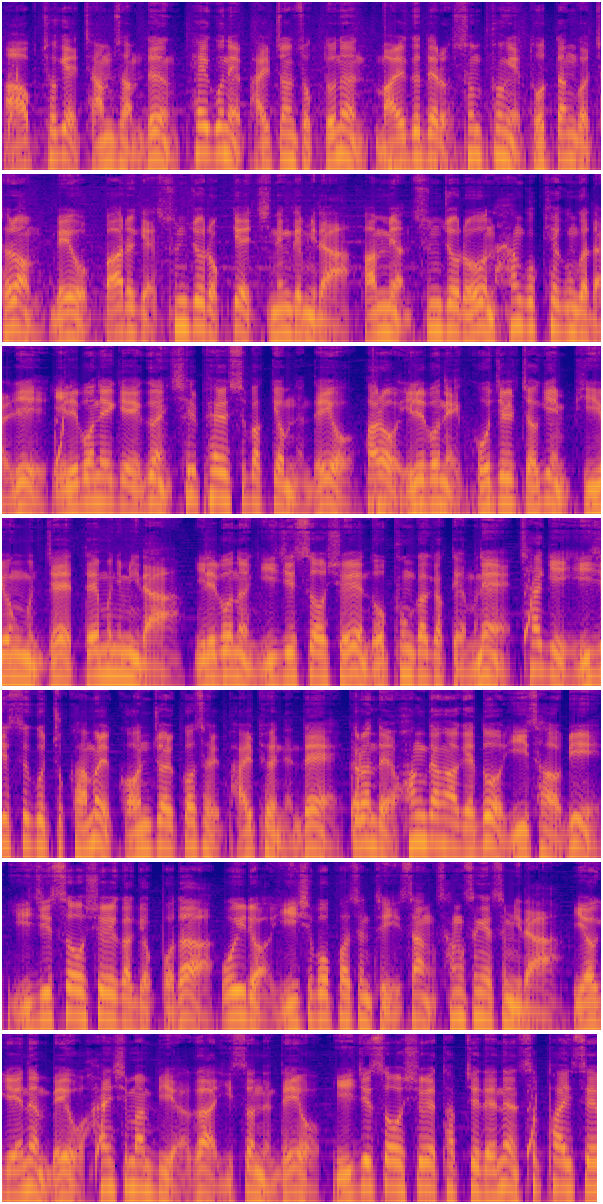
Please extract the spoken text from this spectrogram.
9척의 잠수함 등 해군의 발전 속도는 말 그대로 순풍에 돛단 것처럼 매우 빠르게 순조롭게 진행됩니다. 반면 순조로운 한국 해군과 달리 일본의 계획은 실패할 수밖에 없는데요. 바로 일본의 고질적인 비용 문제 때문입니다. 일본은 이지스 어쇼의 높은 가격 때문에 차기 이지스 구축함을 건조할 것을 발표했는데 그런데 황당하게도 이 사업이 이지스 어쇼의 가격보다 오히려 25% 이상 상승했습니다. 여기에는 매우 한심한 비화가 있었는데요. 이지스 어쇼에 탑재되는 스파이 7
